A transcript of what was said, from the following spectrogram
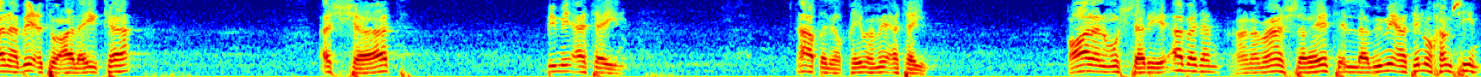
أنا بعت عليك الشاة بمئتين. أعطني القيمة مئتين. قال المشتري أبدا أنا ما اشتريت إلا بمئة وخمسين.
